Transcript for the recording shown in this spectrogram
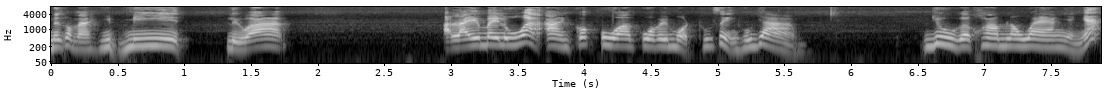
นึกออกมาหยิบมีด หรือว่า อะไรไม่รู้อะอ่านก็กลัวกลัวไปหมดทุกสิ่งทุกอย่าง อยู่กับความระแวงอย่างเงี้ย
